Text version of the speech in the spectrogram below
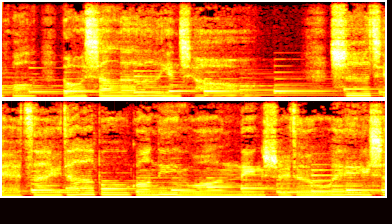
火落下了眼角，世界再大不过你我凝视的微笑，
